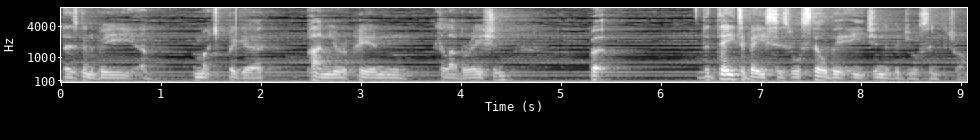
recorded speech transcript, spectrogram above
there's going to be a much bigger pan-European collaboration. But the databases will still be each individual synchrotron.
